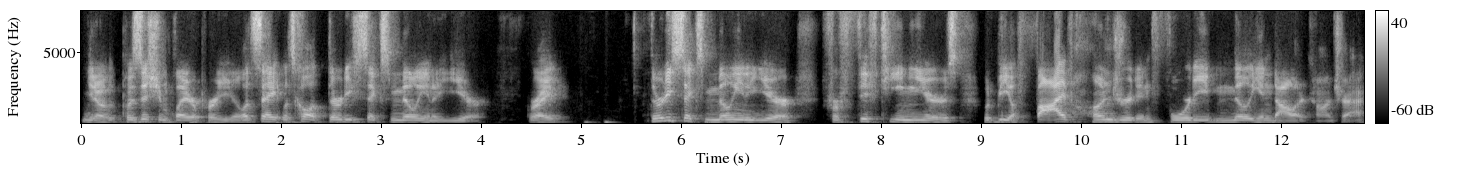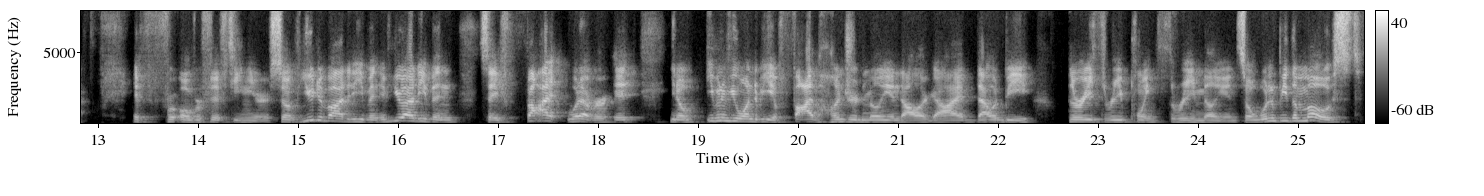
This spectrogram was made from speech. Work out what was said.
you know position player per year. Let's say let's call it 36 million a year, right? 36 million a year for 15 years would be a 540 million dollar contract if for over 15 years. So if you divided even if you had even say five whatever it you know even if you wanted to be a 500 million dollar guy that would be 33.3 million. So it wouldn't be the most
